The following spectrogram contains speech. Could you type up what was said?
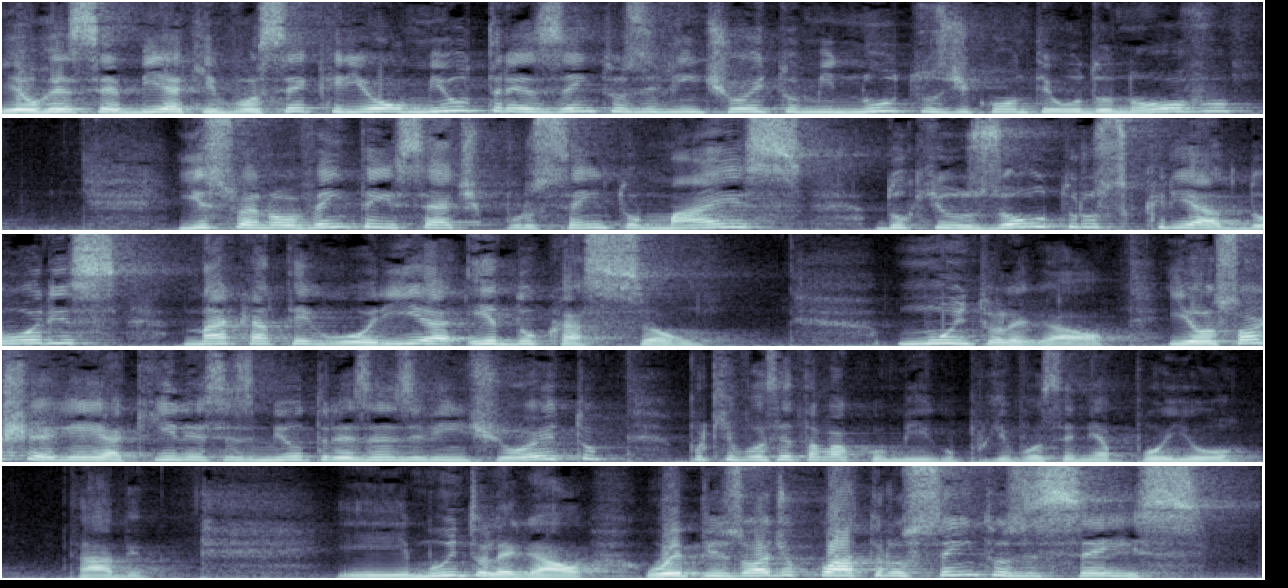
E eu recebi aqui, você criou 1.328 minutos de conteúdo novo isso é 97% mais do que os outros criadores na categoria educação. Muito legal. E eu só cheguei aqui nesses 1328 porque você estava comigo, porque você me apoiou, sabe? E muito legal. O episódio 406,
